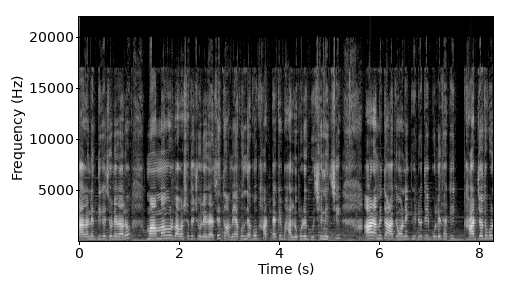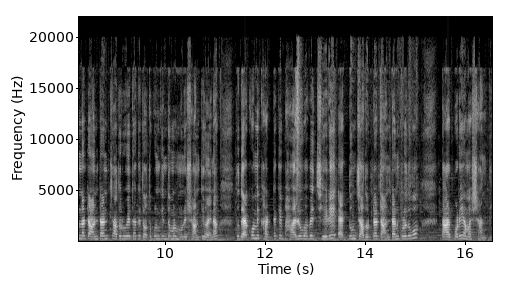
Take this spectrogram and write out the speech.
বাগানের দিকে চলে গেল। মাম্মা ওর বাবার সাথে চলে গেছে, তো আমি এখন দেখো খাটটাকে ভালো করে গুছিয়ে নিচ্ছি। আর আমি তো আগে অনেক ভিডিওতেই বলে থাকি, খাট যতক্ষণ না টান টান চাদর হয়ে থাকে, ততক্ষণ কিন্তু আমার মনে শান্তি হয় না। তো দেখো আমি খাটটাকে ভালোভাবে ঝেড়ে একদম চাদরটা টান টান করে দেবো, তারপরেই আমার শান্তি।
